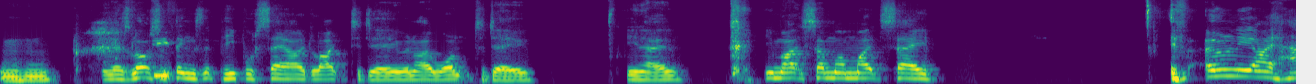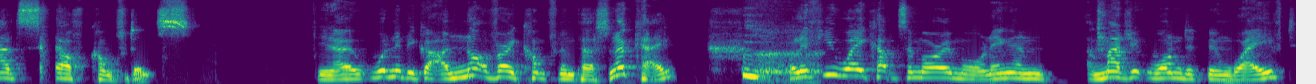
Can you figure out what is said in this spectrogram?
Mm-hmm. And there's lots of things that people say I'd like to do and I want to do. You know, you might, someone might say, if only I had self confidence, you know, wouldn't it be great? I'm not a very confident person. Okay. well, if you wake up tomorrow morning and a magic wand had been waved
